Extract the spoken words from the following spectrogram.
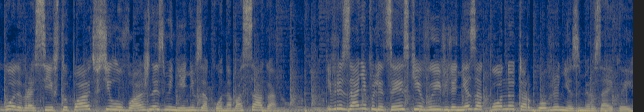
года в России вступают в силу важные изменения в закон об ОСАГО. И в Рязани полицейские выявили незаконную торговлю незамерзайкой.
